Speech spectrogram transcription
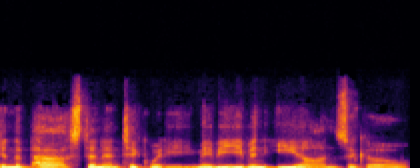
in the past in antiquity maybe even eons ago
